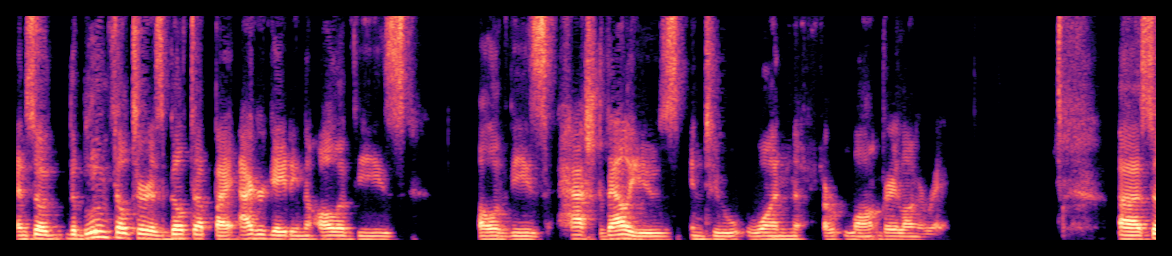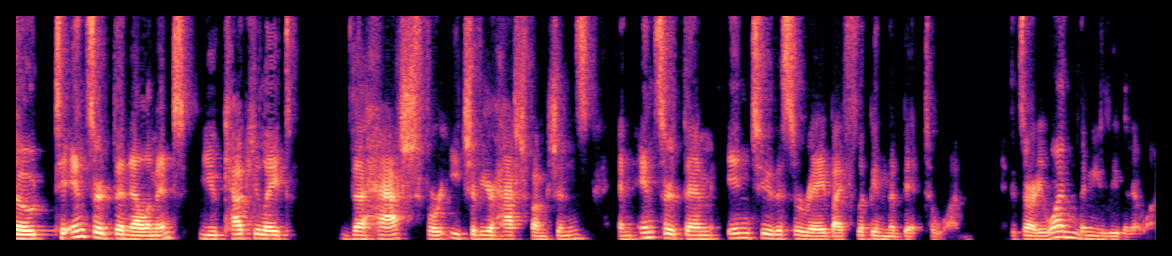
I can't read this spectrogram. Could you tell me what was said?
And so the Bloom filter is built up by aggregating all of these all of these hashed values into one long, very long array. Uh, so to insert an element, you calculate the hash for each of your hash functions and insert them into this array by flipping the bit to one. If it's already one, then you leave it at one.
